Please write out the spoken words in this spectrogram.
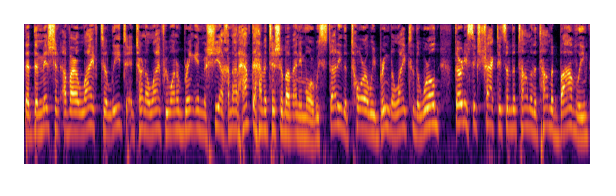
that the mission of our life to lead to eternal life, we want to bring in Mashiach and not have to have a Tisha B'Av anymore. We study the Torah, we bring the light to the world. 36 tractates of the Talmud, the Talmud Bavli,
